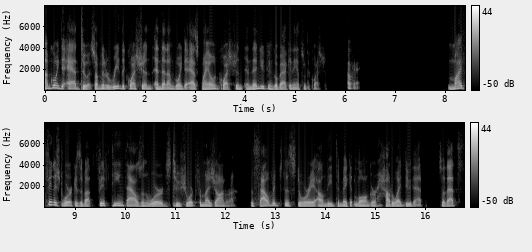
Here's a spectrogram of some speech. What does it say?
I'm going to add to it. So I'm going to read the question and then I'm going to ask my own question, and then you can go back and answer the question. Okay. My finished work is about 15,000 words too short for my genre. To salvage the story, I'll need to make it longer. How do I do that? So that's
